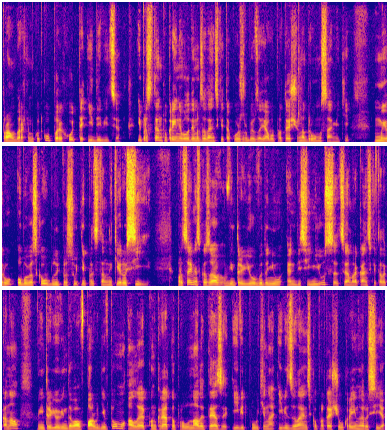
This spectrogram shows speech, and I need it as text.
в правому верхньому кутку. Переходьте і дивіться. І президент України Володимир Зеленський також зробив заяву про те, що на другому саміті миру обов'язково будуть присутні представники Росії. Про це він сказав в інтерв'ю виданню NBC News, це американський телеканал. Інтерв'ю він давав пару днів тому, але конкретно пролунали тези і від Путіна, і від Зеленського про те, що Україна і Росія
